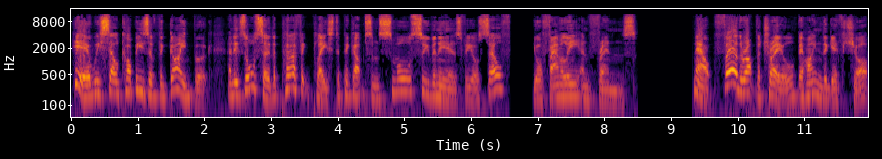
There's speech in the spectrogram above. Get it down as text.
Here we sell copies of the guidebook and it's also the perfect place to pick up some small souvenirs for yourself, your family and friends. Now, further up the trail, behind the gift shop,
